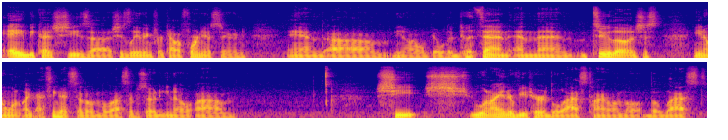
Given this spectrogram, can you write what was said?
A because she's uh, she's leaving for California soon, and um, you know I won't be able to do it then. And then two though it's just you know like I think I said on the last episode you know. Um, she, she, when I interviewed her the last time on the the last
